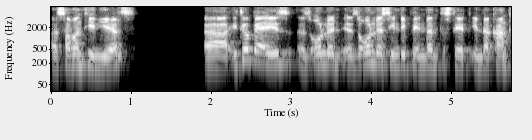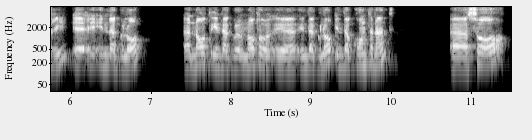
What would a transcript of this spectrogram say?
uh, 17 years. Uh, Ethiopia is is, old, is oldest independent state in the country, uh, in the globe, uh, not in the not uh, in the globe, in the continent. so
